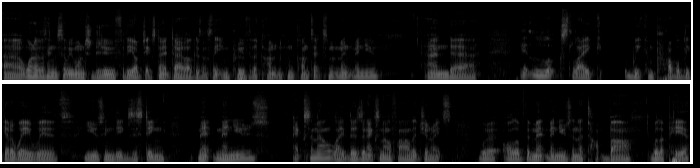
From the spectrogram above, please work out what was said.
uh, one of the things that we wanted to do for the objects dialog is actually improve the con context menu, and uh, it looks like we can probably get away with using the existing me menus XML. Like there's an XML file that generates where all of the menus in the top bar will appear.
